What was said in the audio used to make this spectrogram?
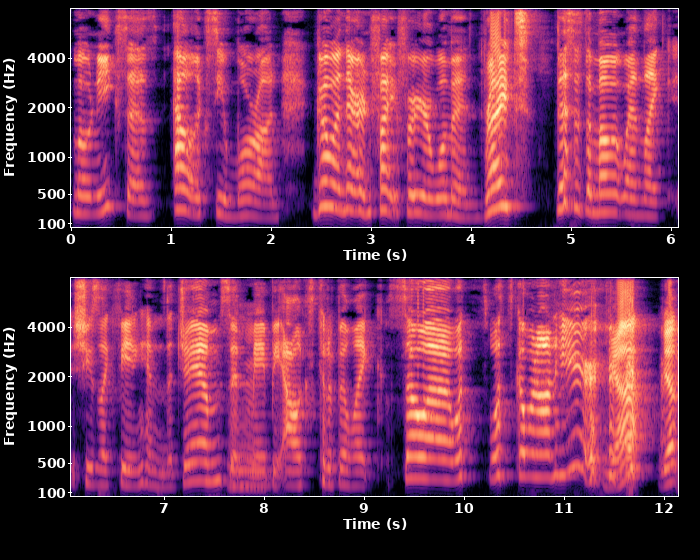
Monique says, Alex, you moron. Go in there and fight for your woman. right? This is the moment when, like, she's, like, feeding him the jams, and Mhm. maybe Alex could have been like, so, uh, what's, what's going on here? yeah. yep.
